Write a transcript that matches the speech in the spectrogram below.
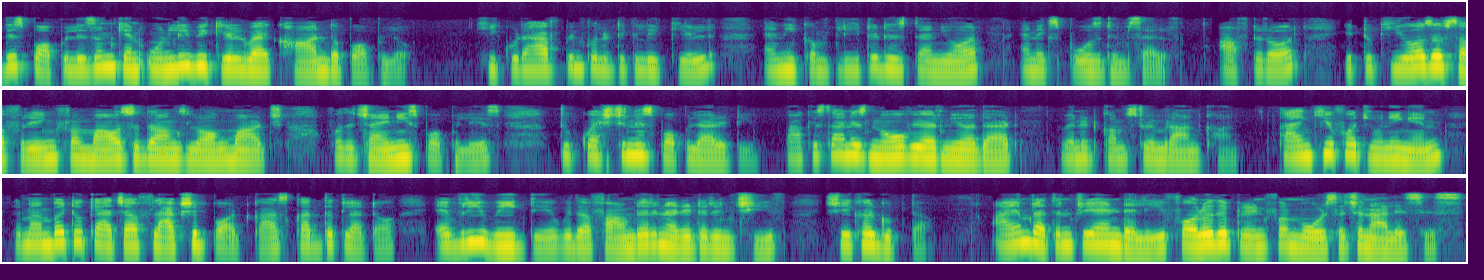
This populism can only be killed by Khan the Popular. He could have been politically killed and he completed his tenure and exposed himself. After all, it took years of suffering from Mao Zedong's long march for the Chinese populace to question his popularity. Pakistan is nowhere near that when it comes to Imran Khan. Thank you for tuning in. Remember to catch our flagship podcast, Cut the Clutter, every weekday with our founder and editor in chief, Shekhar Gupta. I am Ratan Priya in Delhi. Follow the print for more such analysis.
